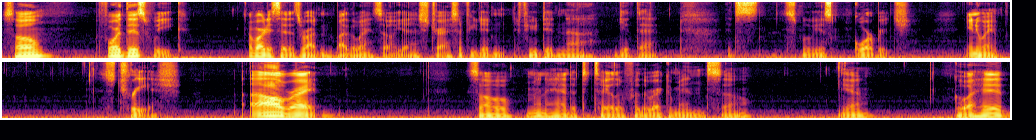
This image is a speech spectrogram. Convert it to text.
So, for this week, I've already said it's rotten, by the way. So yeah, it's trash. If you didn't, if you didn't uh, get that, it's this movie is garbage. Anyway, it's trash. All right. So I'm gonna hand it to Taylor for the recommend. So, yeah, go ahead.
